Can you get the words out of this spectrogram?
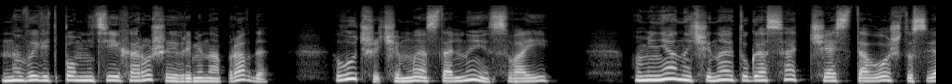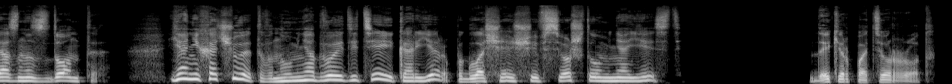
«Но вы ведь помните и хорошие времена, правда? Лучше, чем мы остальные, свои. У меня начинает угасать часть того, что связано с Донте. Я не хочу этого, но у меня двое детей и карьера, поглощающая все, что у меня есть». Декер потер рот.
